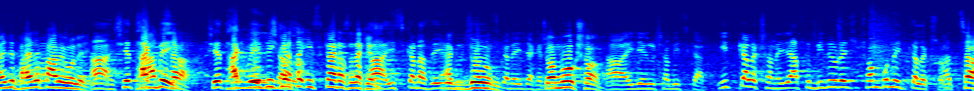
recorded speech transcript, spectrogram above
এই যে বাইরে পাবে বলে। হ্যাঁ, সে থাকবেই, আচ্ছা। সে থাকবে এদিকে আছে। স্কার্ট আছে দেখেন। হ্যাঁ স্কার্ট আছে একদম। এই দেখেন। চমক সব। হ্যাঁ এই যে এগুলো সব স্কার্ট। ঈদ কালেকশন এই যে আজকে ভিডিওটা সম্পূর্ণ ঈদ কালেকশন। আচ্ছা,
